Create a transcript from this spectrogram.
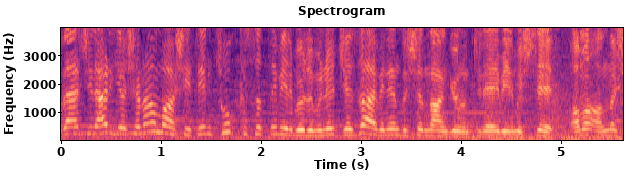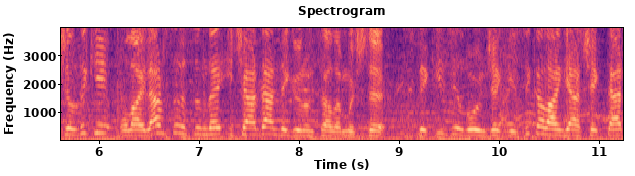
Haberciler yaşanan vahşetin çok kısıtlı bir bölümünü cezaevinin dışından görüntüleyebilmişti. Ama anlaşıldı ki olaylar sırasında içeriden de görüntü alınmıştı. 8 yıl boyunca gizli kalan gerçekler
